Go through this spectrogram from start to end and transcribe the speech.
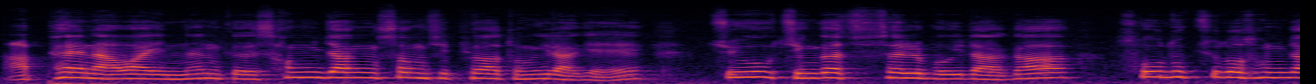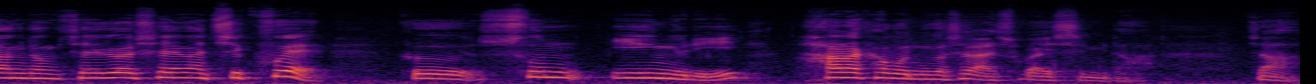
앞에 나와 있는 그 성장성 지표와 동일하게 쭉 증가 추세를 보이다가 소득주도 성장 정책을 시행한 직후에 그 순이익률이 하락하고 있는 것을 알 수가 있습니다. 자,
